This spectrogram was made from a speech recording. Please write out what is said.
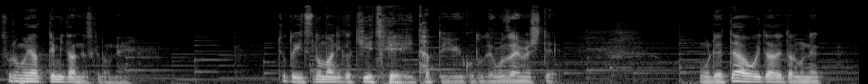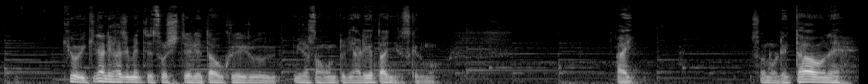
それもやってみたんですけどね。ちょっといつの間にか消えていたということでございましてもうレターをいただいたのもね今日いきなり始めてそしてレターをくれる皆さん本当にありがたいんですけどもはい。そのレターをね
